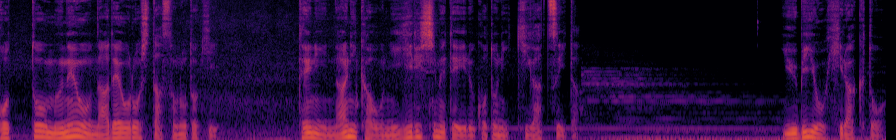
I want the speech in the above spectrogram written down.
ほっと胸をなで下ろしたその時手に何かを握りしめていることに気がついた。指を開くと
